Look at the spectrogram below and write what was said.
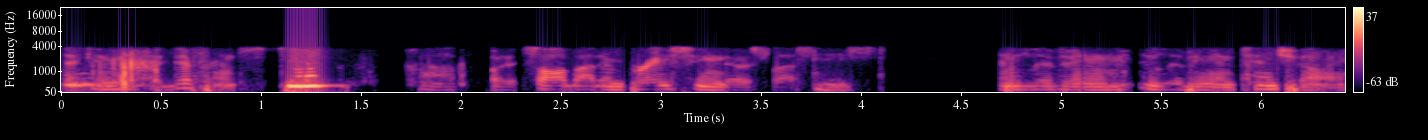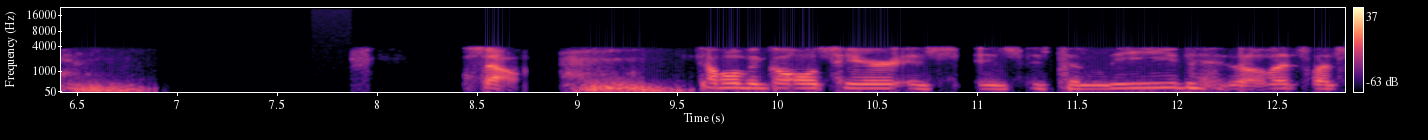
that can make a difference. Uh, but it's all about embracing those lessons and living and living intentionally. So, a couple of the goals here is is is to lead. Let's let's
